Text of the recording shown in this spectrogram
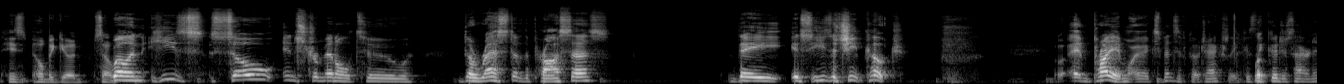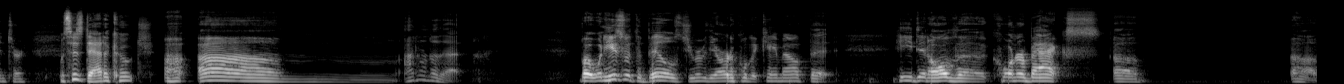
he's he'll be good. So Well, and he's so instrumental to the rest of the process. They it's he's a cheap coach. Probably a more expensive coach actually, because they could just hire an intern. was his dad a coach? Uh, um, I don't know that. But when he's with the Bills, do you remember the article that came out that he did all the cornerbacks uh, uh,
